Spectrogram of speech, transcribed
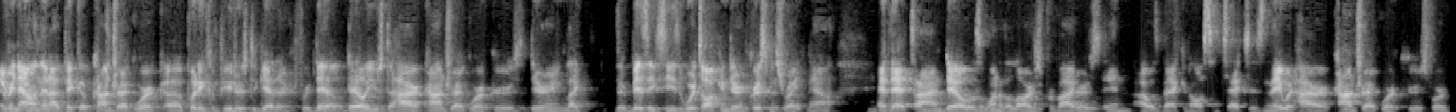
every now and then I pick up contract work, uh, putting computers together for Dell. Dell used to hire contract workers during like their busy season. We're talking during Christmas right now. At that time, Dell was one of the largest providers, and I was back in Austin, Texas, and they would hire contract workers for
